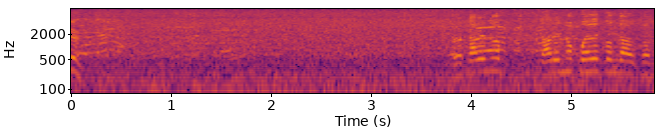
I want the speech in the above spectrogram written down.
Pero Karen no, Karen no puede con, con,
